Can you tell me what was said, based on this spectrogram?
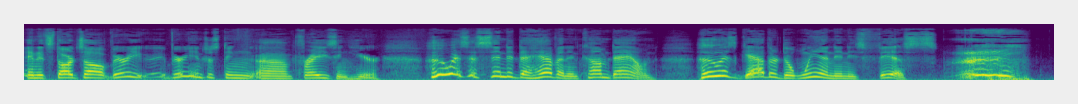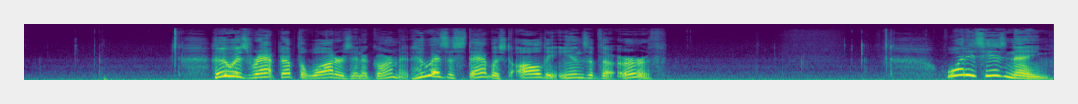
and it starts off very, very interesting uh, phrasing here. Who has ascended to heaven and come down? Who has gathered the wind in his fists? Who has wrapped up the waters in a garment? Who has established all the ends of the earth? What is his name?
